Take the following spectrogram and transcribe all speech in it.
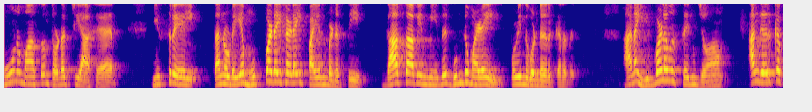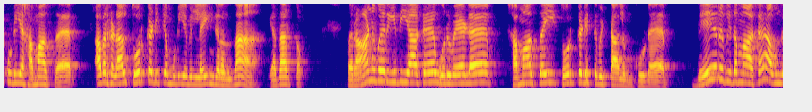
மூணு மாதம் தொடர்ச்சியாக இஸ்ரேல் தன்னுடைய முப்படைகளை பயன்படுத்தி காசாவின் மீது குண்டுமழை பொழிந்து கொண்டு இருக்கிறது ஆனால் இவ்வளவு செஞ்சும். அங்கே இருக்கக்கூடிய ஹமாஸை அவர்களால் தோற்கடிக்க முடியவில்லைங்கிறது தான் யதார்த்தம். இப்போ இராணுவ ரீதியாக ஒருவேளை ஹமாஸை தோற்கடித்து விட்டாலும் கூட வேறு விதமாக அவங்க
